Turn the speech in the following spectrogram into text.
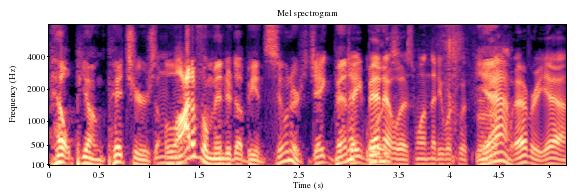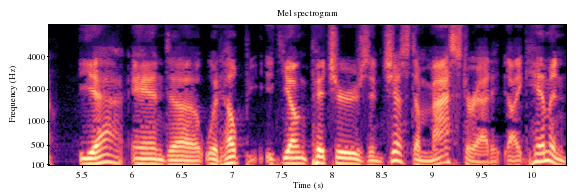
help young pitchers. A lot of them ended up being Sooners. Jake Bennett. Mm-hmm. Jake Bennett was one that he worked with Yeah. whatever. Yeah. Yeah, and uh, would help young pitchers and just a master at it. Like him and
